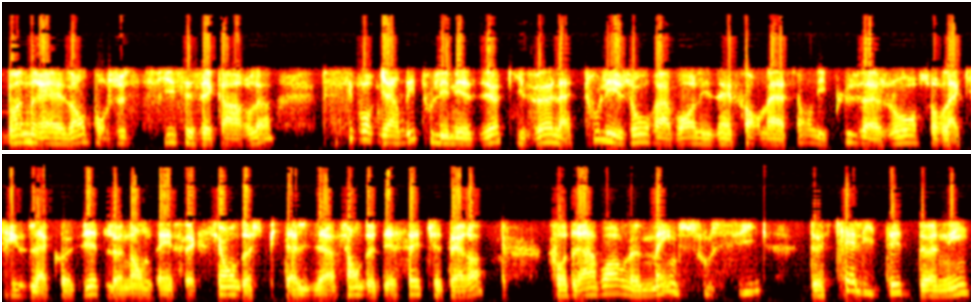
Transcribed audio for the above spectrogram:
bonnes raisons pour justifier ces écarts-là. Si vous regardez tous les médias qui veulent à tous les jours avoir les informations les plus à jour sur la crise de la COVID, le nombre d'infections, d'hospitalisations, de décès, etc., il faudrait avoir le même souci de qualité de données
